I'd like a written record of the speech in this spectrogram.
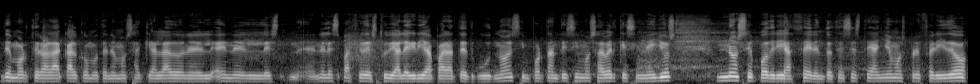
de mortero a la cal, como tenemos aquí al lado en el, en el, en el espacio de estudio Alegría para Ted Wood. ¿no? Es importantísimo saber que sin ellos no se podría hacer. Entonces este año hemos preferido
